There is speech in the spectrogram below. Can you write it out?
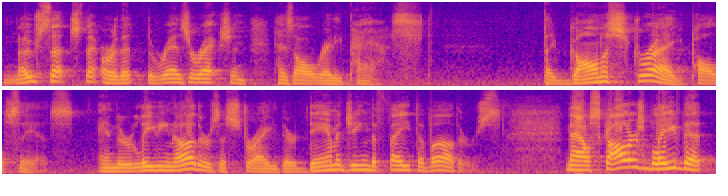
no such thing, or that the resurrection has already passed. They've gone astray, Paul says, and they're leading others astray. They're damaging the faith of others. Now, scholars believe that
